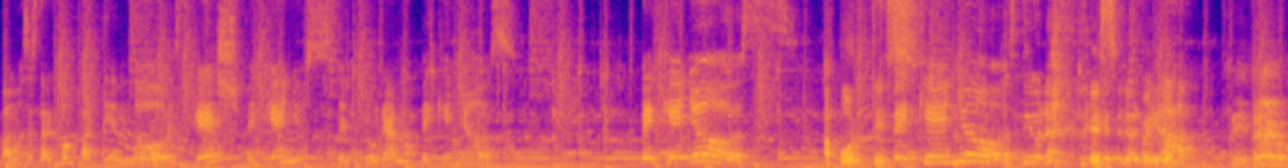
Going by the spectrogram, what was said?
Vamos a estar compartiendo sketch pequeños del programa, pequeños, pequeños, Aportes. pequeños, de una, Es- se me olvidaba. Video.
